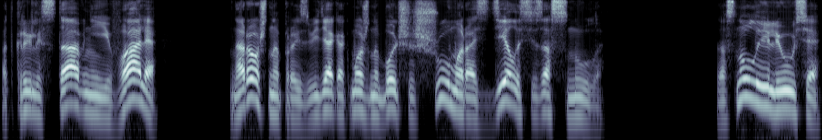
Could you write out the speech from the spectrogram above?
открыли ставни, и Валя, нарочно произведя как можно больше шума, разделась и заснула. Заснула и Люся.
